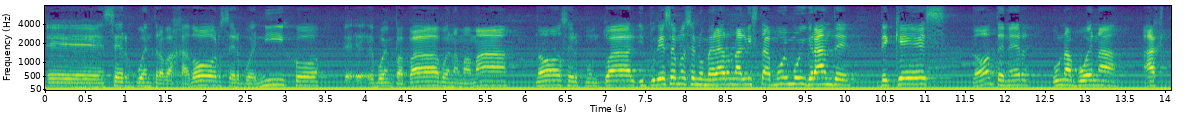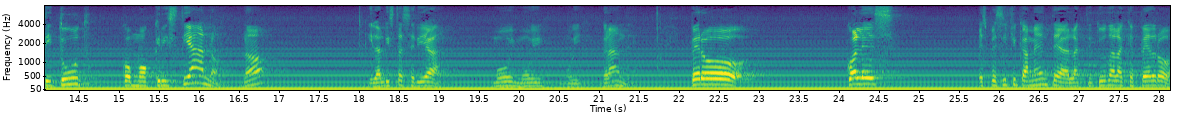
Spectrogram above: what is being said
eh, ser buen trabajador, ser buen hijo, eh, eh, buen papá, buena mamá, ¿no? Ser puntual. Y pudiésemos enumerar una lista muy, muy grande de qué es, ¿no? Tener una buena actitud como cristiano, ¿no? y la lista sería muy, muy, muy grande. Pero, ¿cuál es específicamente a la actitud a la que Pedro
